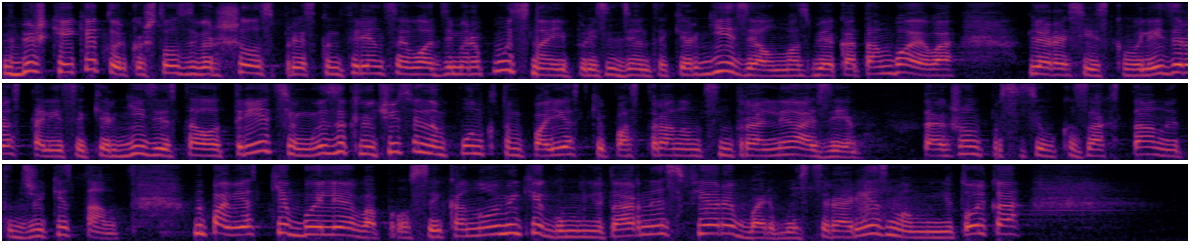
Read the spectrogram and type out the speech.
В Бишкеке только что завершилась пресс-конференция Владимира Путина и президента Киргизии Алмазбека Атамбаева. Для российского лидера столица Киргизии стала третьим и заключительным пунктом поездки по странам Центральной Азии. Также он посетил Казахстан и Таджикистан. На повестке были вопросы экономики, гуманитарной сферы, борьбы с терроризмом и не только.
